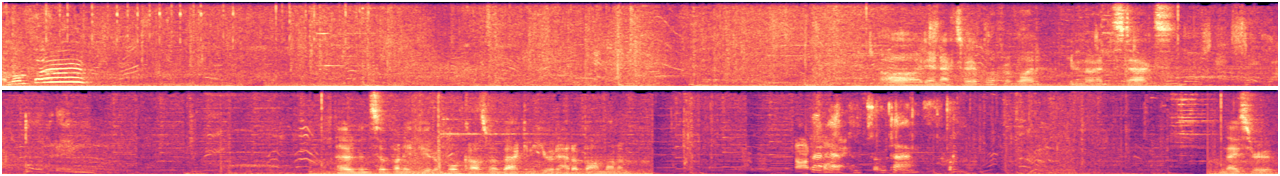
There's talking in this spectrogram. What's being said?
I'm on fire! Oh, ah, I didn't activate Blood for Blood, even though I had the stacks. That would have been so funny if you'd have pulled Cosmo back and he would have had a bomb on him. Not That funny. happens sometimes. Nice route.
